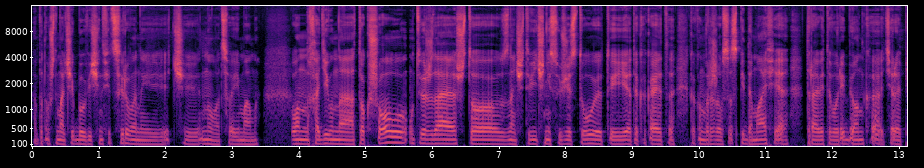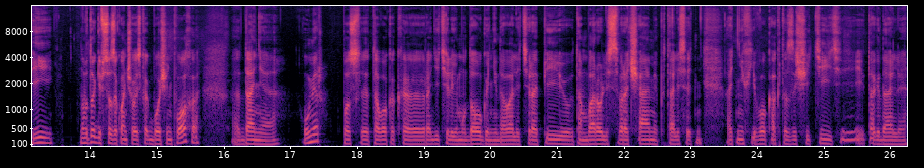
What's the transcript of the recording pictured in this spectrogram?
потому что мальчик был ВИЧ-инфицированный ну, от своей мамы. Он ходил на ток-шоу, утверждая, что, значит, ВИЧ не существует, и это какая-то, как он выражался, спидомафия, травит его ребенка терапией. Но в итоге все закончилось как бы очень плохо. Даня умер, после того, как э, родители ему долго не давали терапию, там боролись с врачами, пытались от, от них его как-то защитить и, и так далее.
